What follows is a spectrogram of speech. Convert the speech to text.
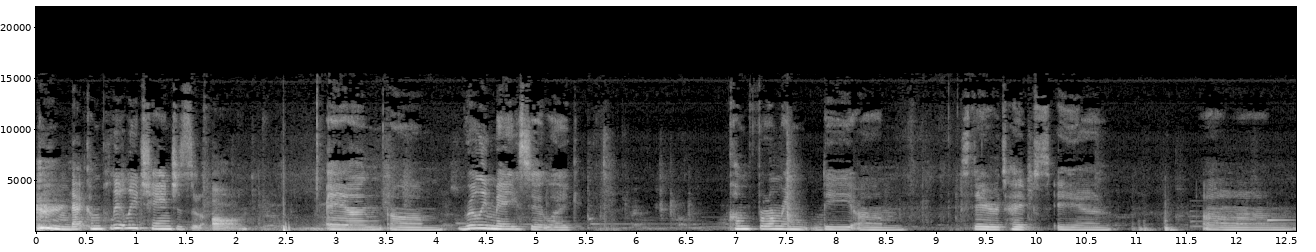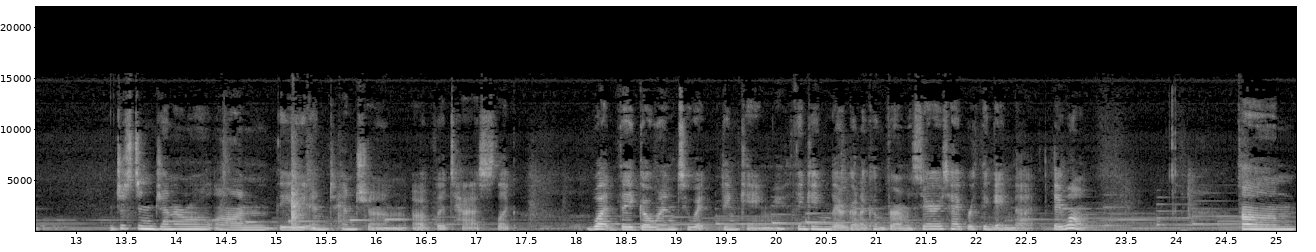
that completely changes it all. and um, really makes it like confirming the um, stereotypes and um, just in general on the intention of the test, like what they go into it thinking, thinking they're gonna confirm a stereotype or thinking that they won't. Um,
